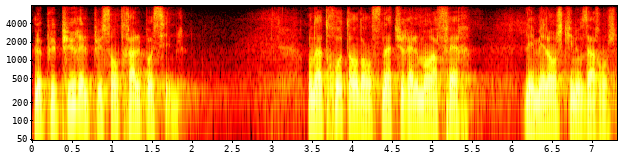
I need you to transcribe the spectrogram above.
le plus pur et le plus central possible. On a trop tendance naturellement à faire les mélanges qui nous arrangent.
